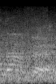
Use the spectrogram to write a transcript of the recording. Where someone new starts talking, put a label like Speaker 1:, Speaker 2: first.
Speaker 1: all out there.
